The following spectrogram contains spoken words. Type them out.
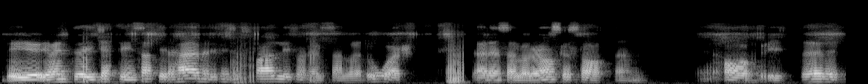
Det är ju, jag är inte jätteinsatt i det här, men det finns ett fall från El Salvador där den salvadoranska staten eh, avbryter ett,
